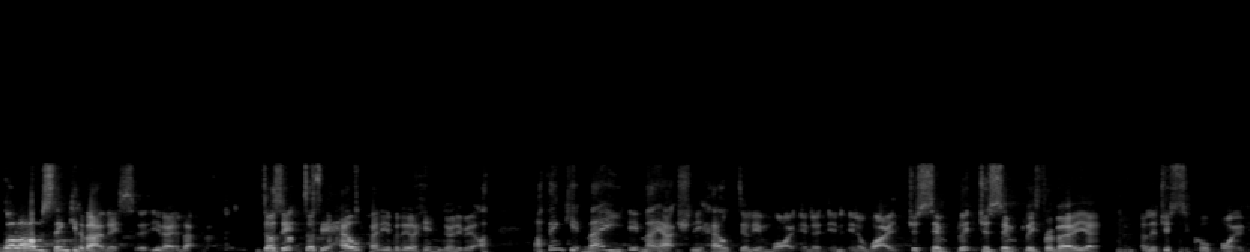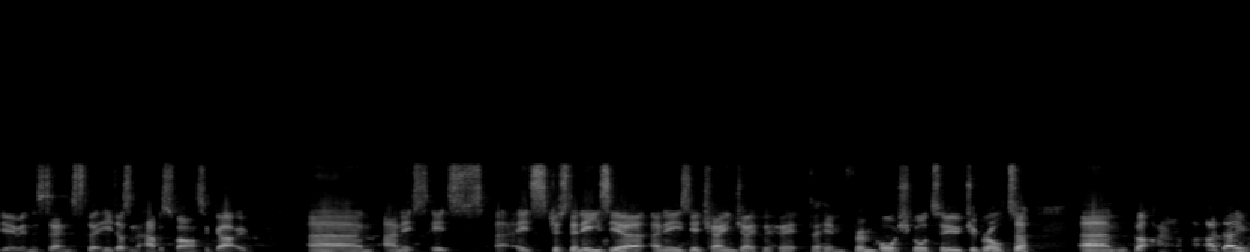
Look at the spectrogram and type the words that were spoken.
Well, I was thinking about this. uh, You know, that does it does it help anybody or hinder anybody? I, I think it may it may actually help Dillian Whyte in a in, in a way, just simply just simply from a, uh, a logistical point of view, in the sense that he doesn't have as far to go, um, and it's it's uh, it's just an easier an easier changeover for for him from Portugal to Gibraltar. Um, but I don't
